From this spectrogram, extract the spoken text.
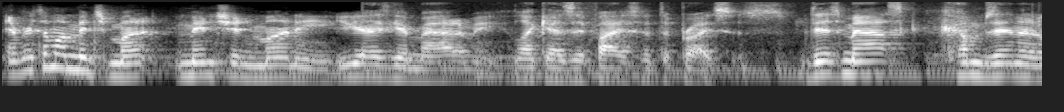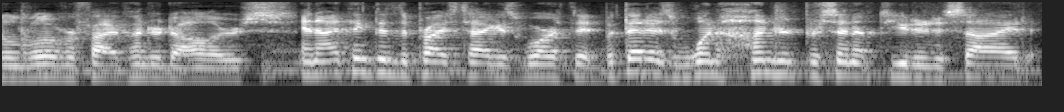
Every time I mention, mon- mention money, you guys get mad at me, like as if I set the prices. This mask comes in at a little over $500, and I think that the price tag is worth it, but that is 100% up to you to decide.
